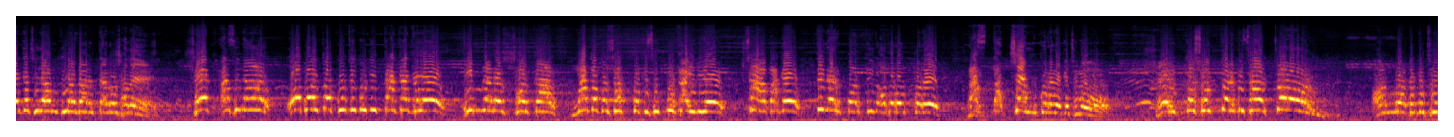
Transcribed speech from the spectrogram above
দেখেছিলাম দুই হাজার তেরো সালে। শেখ হাসিনার অবৈধ কোটি কোটি টাকা খেয়ে ইমরানের সরকার মাদকাসক্ত কিছু পোকাই নিয়ে শাহবাগে দিনের পর দিন অবরোধ করে রাস্তা জ্যাম করে রেখেছিল। সেই দশকের বিচার চল আমরা দেখেছি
